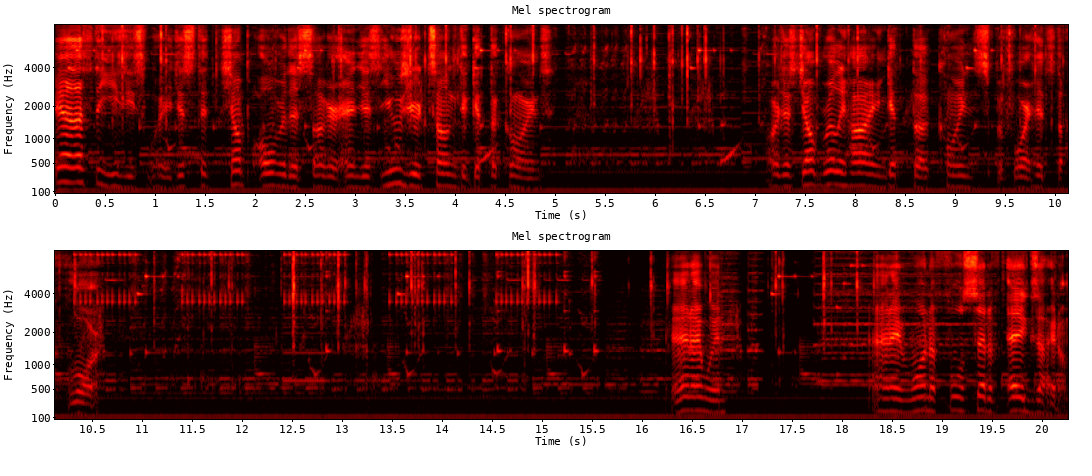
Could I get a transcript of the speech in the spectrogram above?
Yeah, that's the easiest way, just to jump over the sucker and just use your tongue to get the coins. Or just jump really high and get the coins before it hits the floor. I win. And I won a full set of eggs item.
